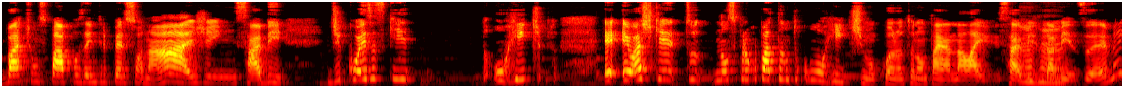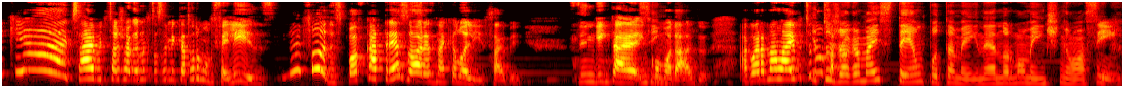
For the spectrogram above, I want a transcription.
bate uns papos entre personagens, sabe? De coisas que o ritmo. Eu acho que tu não se preocupa tanto com o ritmo quando tu não tá na live, sabe? Uhum. Da mesa. É meio que, ah, sabe? Tu tá jogando com teus amigos, tá todo mundo feliz. Foda-se, pode ficar três horas naquilo ali, sabe? Ninguém tá Sim. incomodado. Agora na live tu e não. E tu joga mais tempo também, né? Normalmente em off. Sim.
